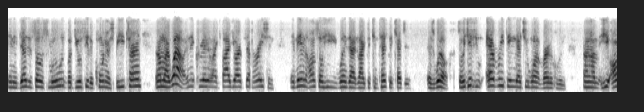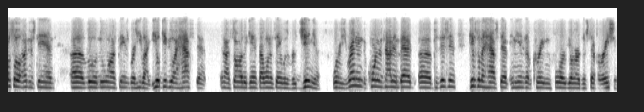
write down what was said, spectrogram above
And he does it so smooth, but you'll see the corner speed turn. And I'm like, wow. And it created like five yard separation. And then also he wins at like the contested catches as well. So he gives you everything that you want vertically. Um, he also understands uh, little nuanced things where he like he'll give you a half step. And I saw it against I want to say it was Virginia where he's running, the corner's not in bad uh, position, gives him a half step, and he ends up creating four yards of separation.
